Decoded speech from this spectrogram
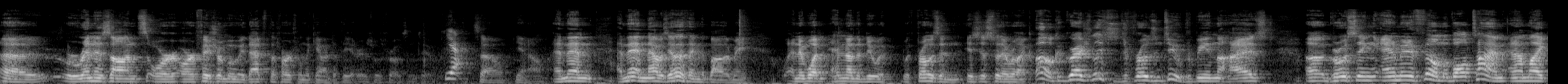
uh, Renaissance or, or official movie. That's the first one that came out to theaters was Frozen Two. Yeah. So you know, and then and then that was the other thing that bothered me, and it wasn't had nothing to do with with Frozen. It's just so they were like, oh, congratulations to Frozen Two for being the highest. Uh, grossing animated film of all time, and I'm like,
